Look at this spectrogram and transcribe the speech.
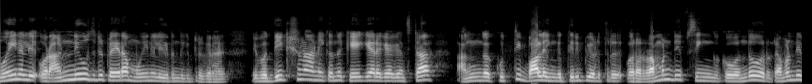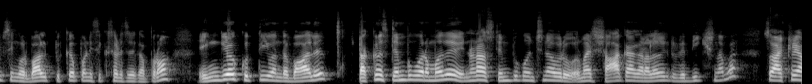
மொயின் அலி ஒரு அன்யூஸ்டு பிளேயராக மொயின் அலி இருந்துகிட்டு இருக்கிறாரு. இப்போ தீக்ஷனா அன்னைக்கு வந்து கேகேஆருக்கு அகேன்ஸ்டா அங்கே குத்தி பால் இங்கே திருப்பி எடுத்துட்டு வர ரமன்தீப் சிங்குக்கு வந்து ஒரு ரமன்தீப் சிங் ஒரு பால் பிக்கப் பண்ணி சிக்ஸ் அடிச்சதுக்கப்புறம் எங்கேயோ குத்தி வந்த பால் டக்குன்னு ஸ்டெம்புக்கு வரும்போது என்னடா ஸ்டெம்புக்கு வந்துச்சுன்னா ஒரு ஒரு மாதிரி ஷாக் ஆகிற அளவுக்கு தீக்ஷனாவை. ஸோ ஆக்சுவலி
